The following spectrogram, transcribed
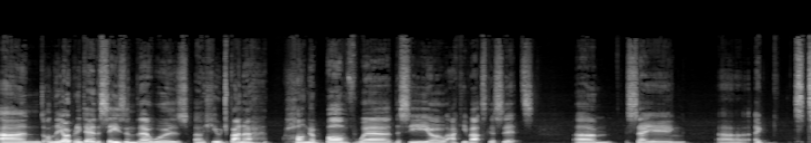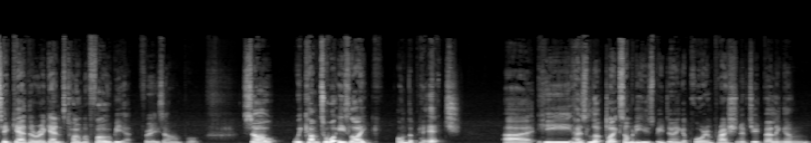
and on the opening day of the season, there was a huge banner hung above where the CEO Aki Watzke sits, um, saying uh, "Together against homophobia," for example. So we come to what he's like on the pitch. Uh, he has looked like somebody who's been doing a poor impression of Jude Bellingham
